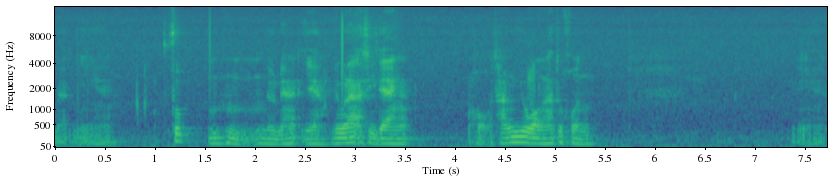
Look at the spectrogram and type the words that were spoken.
แบบนี้ฮะฟุ๊บดูนะฮะเดี๋ยวดูนะสีแดงอะโอ้โหทั้งยวงนะทุกคนนี่ฮะ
